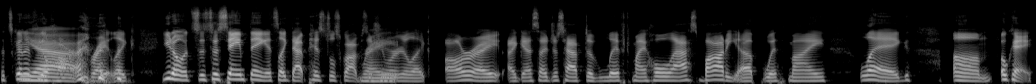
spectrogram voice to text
It's gonna Yeah. feel hard, right? Like, you know, it's it's the same thing. It's like that pistol squat position where you're like, all right, I guess I just have to lift my whole ass body up with my leg. Um, okay,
